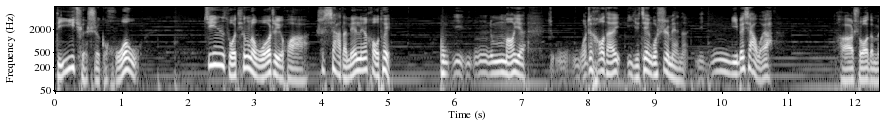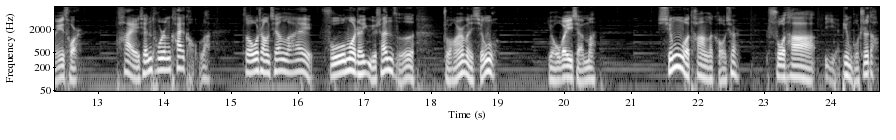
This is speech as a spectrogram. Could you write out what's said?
的确是个活物。金锁听了我这话，是吓得连连后退。你毛爷，我这好歹也见过世面呢，你你别吓我呀。他说的没错太贤突然开口了，走上前来抚摸着玉山子，转而问行洛：“有危险吗？”行洛叹了口气，说：“他也并不知道。”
